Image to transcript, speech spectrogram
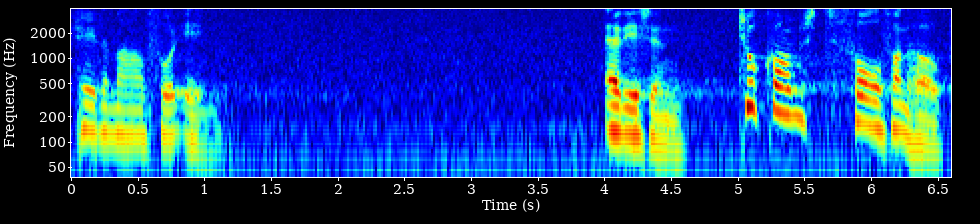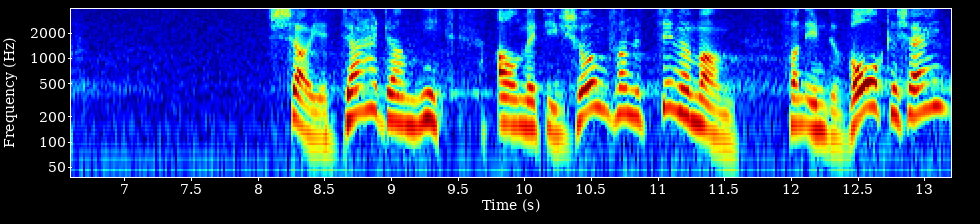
helemaal voor in. Er is een toekomst vol van hoop. Zou je daar dan niet al met die zoon van de timmerman van in de wolken zijn?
